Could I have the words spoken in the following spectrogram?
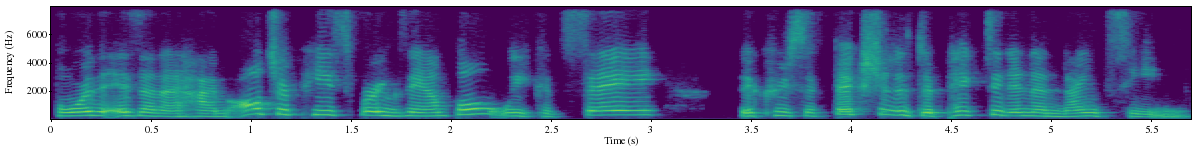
For the Isenheim altarpiece, for example, we could say the crucifixion is depicted in a night scene.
